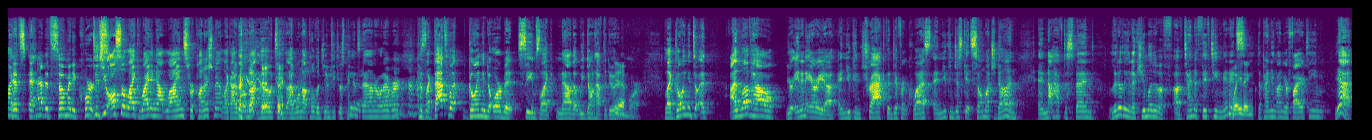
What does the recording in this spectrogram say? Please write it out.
Like, It's it had its so many quirks. Did you also like writing out lines for punishment? Like I will not go to, I will not pull the gym teacher's pants down or whatever. Because like that's what going into orbit seems like now that we don't have to do it Yeah. anymore. Like going into, and I love how you're in an area and you can track the different quests and you can just get so much done and not have to spend literally an accumulative of, of 10 to 15 minutes Waiting. depending on your fire team. Yeah,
